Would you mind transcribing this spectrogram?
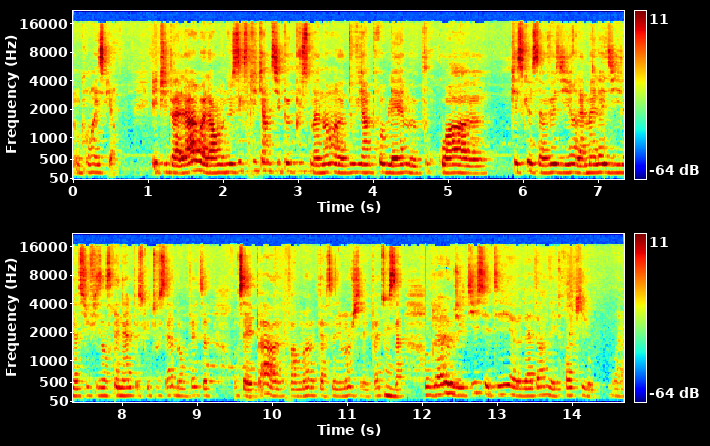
Donc on respire. Et puis bah là, voilà, on nous explique un petit peu plus maintenant euh, d'où vient le problème, pourquoi, euh, qu'est-ce que ça veut dire, la maladie, l'insuffisance rénale, parce que tout ça, ben, en fait, on savait pas, enfin moi personnellement, je savais pas tout mm. ça. Donc là, l'objectif, c'était euh, d'atteindre les 3 kilos. Voilà,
